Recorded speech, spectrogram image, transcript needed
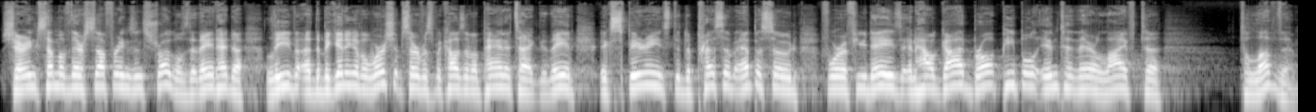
sharing some of their sufferings and struggles that they had had to leave at the beginning of a worship service because of a panic attack, that they had experienced a depressive episode for a few days, and how God brought people into their life to, to love them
